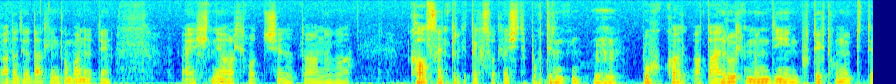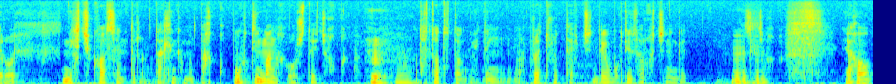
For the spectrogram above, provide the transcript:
Одоо тэгээ дадлын компаниудын эхний орлогууд жишээ нь одоо нөгөө call center гэдэг асуудал нь шүү дээ бүгдэрэнд нь Аа. бүх одоо эрүүл мэндийн энэ бүтээгдэхүүнүүд дээр бол нэг ч call center дадлын компани байхгүй бүгдийг манайх өөрсдөө хийж байгаа Хм. байхгүй дотоод дотоод хэдэн операторууд тавьчихсан тэгээ бүгдийг сургах чинь ингээд яг уу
